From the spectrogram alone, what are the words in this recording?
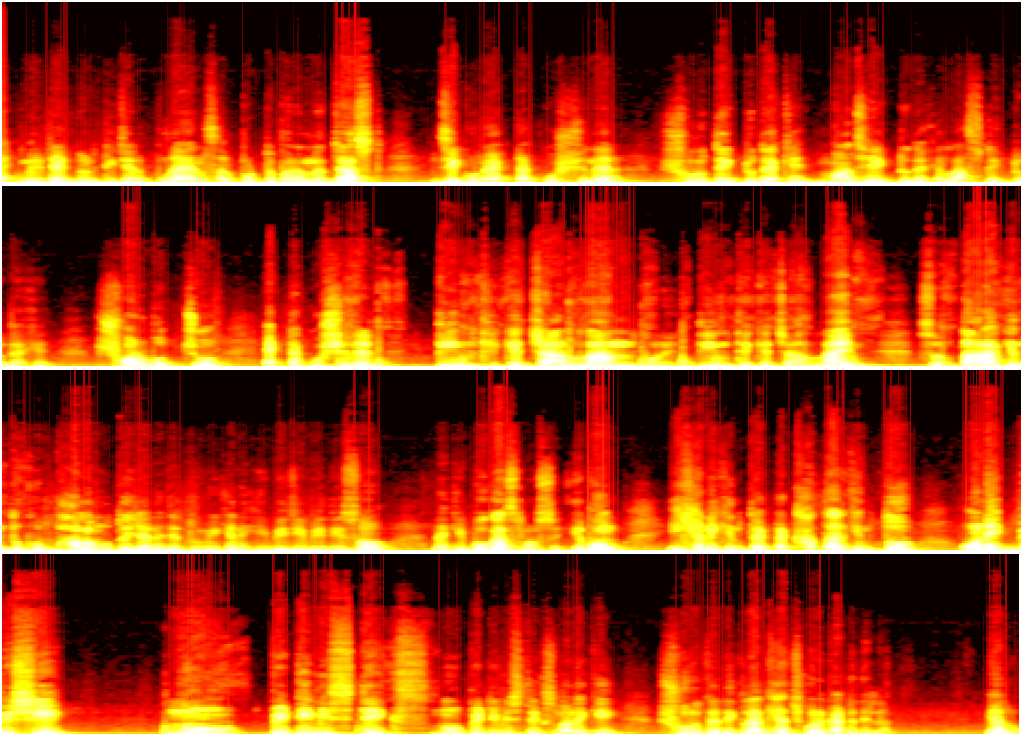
এক মিনিটে একজন টিচার পুরো অ্যান্সার পড়তে পারেন না জাস্ট যে কোনো একটা কোশ্চেনের শুরুতে একটু দেখে, মাঝে একটু দেখে লাস্টে একটু দেখে। সর্বোচ্চ একটা কোশ্চেনের তিন থেকে চার লাইন পরে তিন থেকে চার লাইন সো তারা কিন্তু খুব ভালো মতোই জানে যে তুমি এখানে হিবিজিবি দিছো নাকি বোগাস মারছো। এবং এখানে কিন্তু একটা খাতার কিন্তু অনেক বেশি নো পেটি মিস্টেক্স নো পেটি মিস্টেক্স মানে কি? শুরুতে দেখলা ঘ্যাচ করে কাটে দিলা। গেল।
